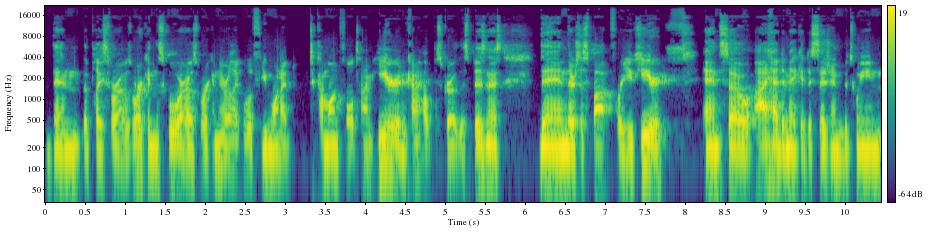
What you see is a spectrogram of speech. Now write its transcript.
then the place where I was working, the school where I was working, they were like, well, if you wanted to come on full time here and kind of help us grow this business, then there's a spot for you here. And so I had to make a decision between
